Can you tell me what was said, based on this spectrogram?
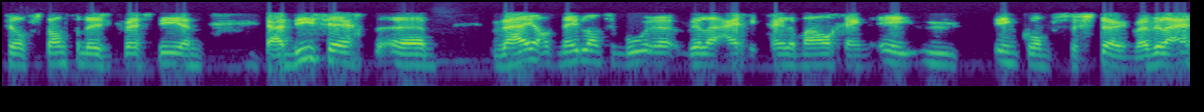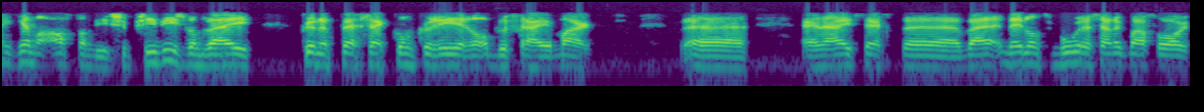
veel verstand van deze kwestie. En ja, die zegt, uh, wij als Nederlandse boeren willen eigenlijk helemaal geen EU-inkomstensteun. Wij willen eigenlijk helemaal af van die subsidies, want wij kunnen perfect concurreren op de vrije markt. en hij zegt, wij Nederlandse boeren zijn ook maar voor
